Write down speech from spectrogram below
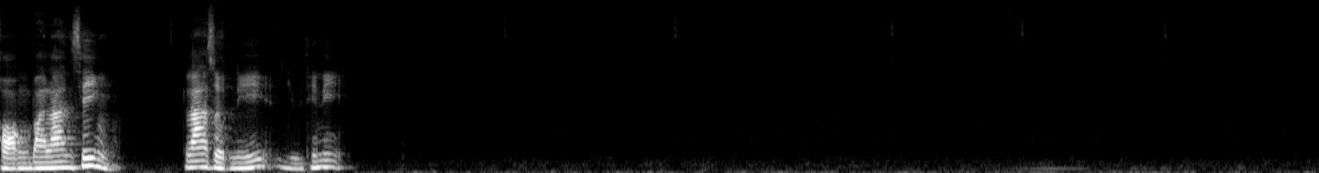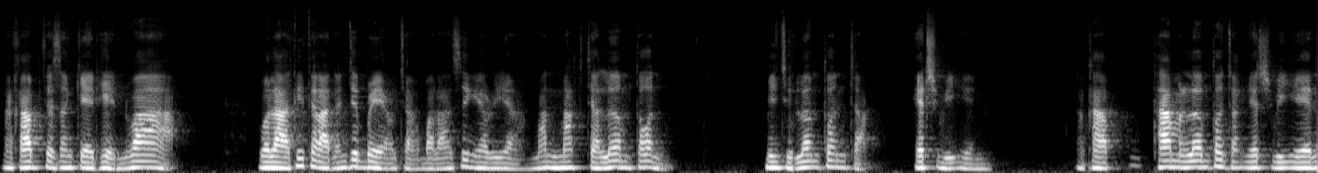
ของ balancing ล่าสุดนี้อยู่ที่นี่ นะครับ จะสังเกตเห็นว่าเวลาที่ตลาดนั้นจะเบรกออกจาก balancing area มันมักจะเริ่มต้น มีจุดเริ่มต้นจาก HVN นะครับ ถ้ามันเริ่มต้นจาก HVN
